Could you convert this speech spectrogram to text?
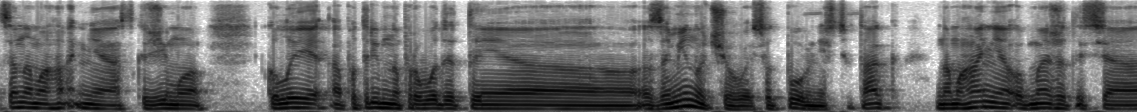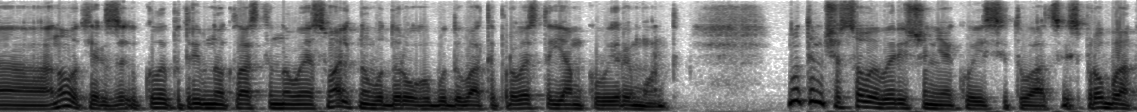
це намагання, скажімо, коли потрібно проводити заміну чогось, от повністю, так намагання обмежитися. Ну от як коли потрібно класти новий асфальт, нову дорогу будувати, провести ямковий ремонт. Ну, тимчасове вирішення якоїсь ситуації, спроба,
